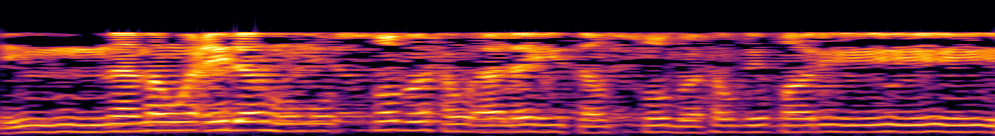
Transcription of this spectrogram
إن موعدهم الصبح أليس الصبح بقريب؟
